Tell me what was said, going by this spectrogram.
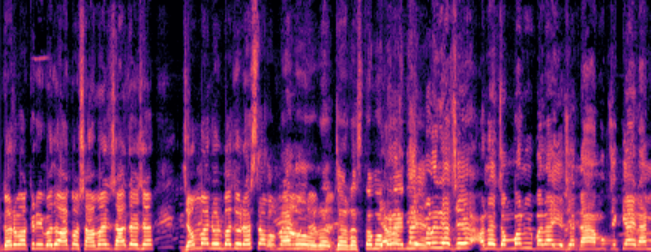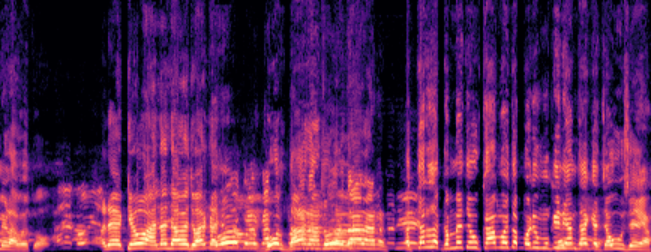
ઘર વખરી બધો આખો સામાન સાથે છે. જમવાનું બધું રસ્તામાં રસ્તામાં બનાવી દઈએ મળી રહ્યા છે અને જમવાનું બી બનાવીએ છીએ. ના અમુક જગ્યાએ ના મેળાવે તો. અને કેવો આનંદ આવે દ્વારકા જોરદાર જોરદાર આનંદ. અત્યારે તો ગમે તેવું કામ હોય તો પડ્યું મૂકીને એમ થાય કે જવું છે એમ.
